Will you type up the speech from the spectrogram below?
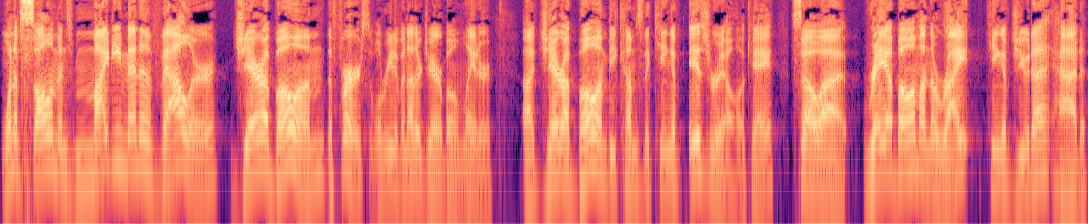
one of Solomon's mighty men of valor, Jeroboam the first, we'll read of another Jeroboam later, uh, Jeroboam becomes the king of Israel. Okay, so uh, Rehoboam on the right, king of Judah, had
